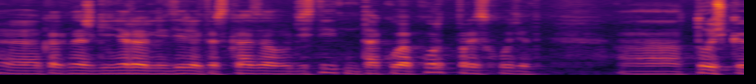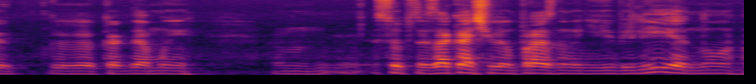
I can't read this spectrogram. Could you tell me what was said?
как наш генеральный директор сказал, действительно такой аккорд происходит. А, точка, когда мы собственно, заканчиваем празднование юбилея, но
